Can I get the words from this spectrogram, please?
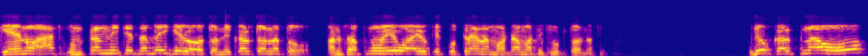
કે એનો હાથ ઘૂંટણ નીચે દબાઈ ગયેલો હતો, નીકળતો નતો અને સપનું એવું આવ્યું કે કૂતરાના મોઢામાંથી છૂટતો નથી. જો કલ્પનાઓ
